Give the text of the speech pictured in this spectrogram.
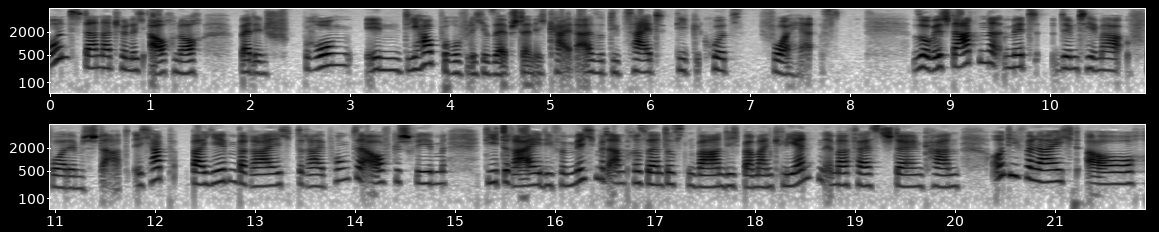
und dann natürlich auch noch bei den Sprung in die hauptberufliche Selbstständigkeit, also die Zeit, die kurz vorher ist. So, wir starten mit dem Thema vor dem Start. Ich habe bei jedem Bereich drei Punkte aufgeschrieben. Die drei, die für mich mit am präsentesten waren, die ich bei meinen Klienten immer feststellen kann und die vielleicht auch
